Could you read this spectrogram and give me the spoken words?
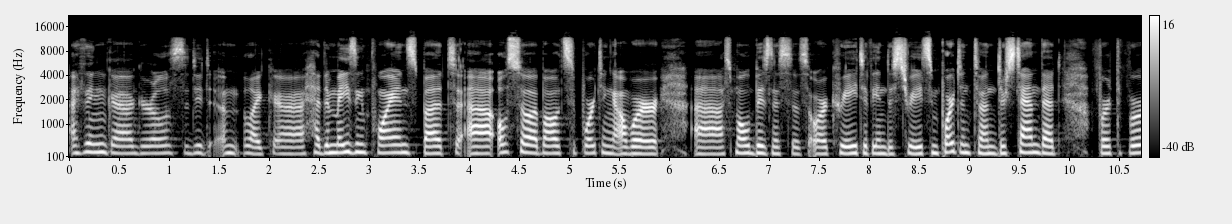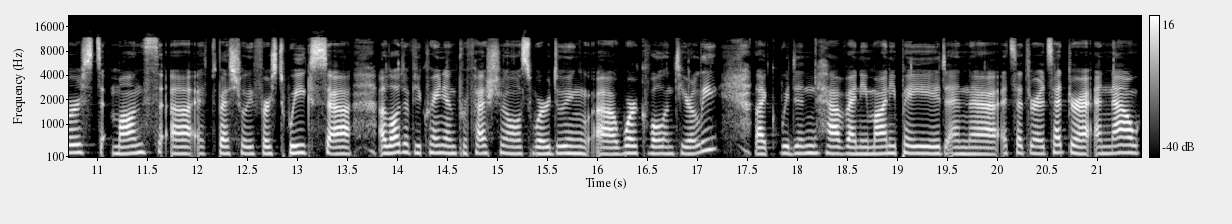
I think uh, girls did um, like uh, had amazing points, but uh, also about supporting our uh, small businesses or creative industry. It's important to understand that for the first month, uh, especially first weeks, uh, a lot of Ukrainian professionals were doing work voluntarily. Like we didn't have any money paid and etc. etc. And now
